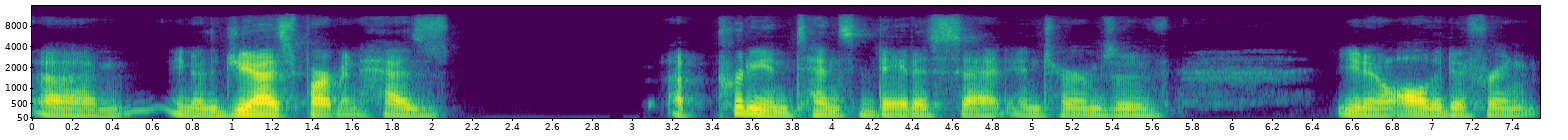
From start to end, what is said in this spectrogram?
um, you know the GIS department has a pretty intense data set in terms of you know all the different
